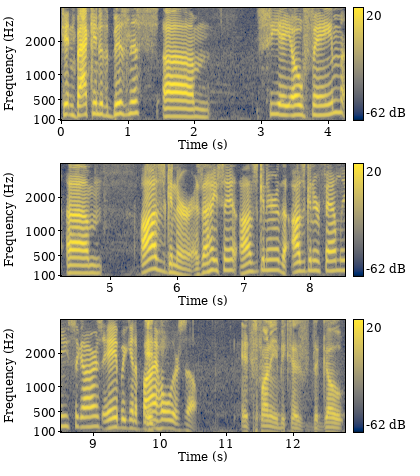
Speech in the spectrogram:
getting back into the business. Um, CAO fame. Um, Ozgener. Is that how you say it? Ozgener? The Ozgener family cigars? Abe, are you going to buy, It's- hold, or sell? it's funny because the goat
